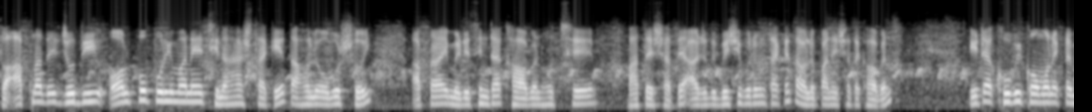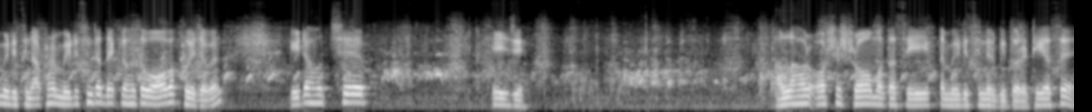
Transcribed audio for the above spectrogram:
তো আপনাদের যদি অল্প পরিমাণে চীনা হাঁস থাকে, তাহলে অবশ্যই আপনারা এই মেডিসিনটা খাওয়াবেন হচ্ছে ভাতের সাথে। আর যদি বেশি পরিমাণ থাকে, তাহলে পানির সাথে খাওয়াবেন। এটা খুবই কমন একটা মেডিসিন আপনারা মেডিসিনটা দেখলে হয়তো অবাক হয়ে যাবেন। এটা হচ্ছে এই যে আল্লাহর অশেষ রহমত আছে এই একটা মেডিসিনের ভিতরে, ঠিক আছে?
